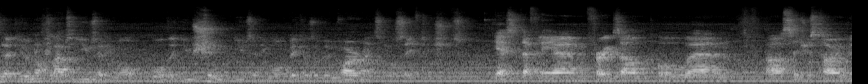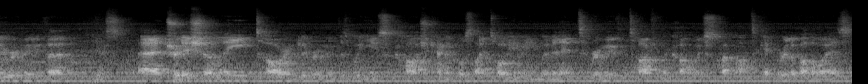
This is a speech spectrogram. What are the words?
that you're not allowed to use anymore or that you shouldn't use anymore because of environmental or safety issues? Yes, definitely. Um, for example, um, our citrus tar and glue remover. Yes. Uh, traditionally, tar and glue removers will use harsh chemicals like toluene within it to remove the tar from the car, which is quite hard to get rid of otherwise.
